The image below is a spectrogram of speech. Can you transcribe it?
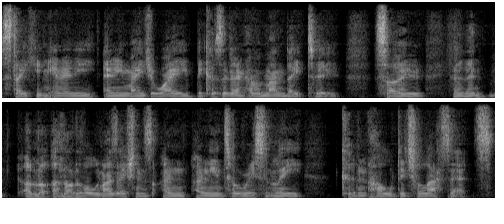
staking in any any major way because they don't have a mandate to. So you know, a lot a lot of organisations only until recently couldn't hold digital assets.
